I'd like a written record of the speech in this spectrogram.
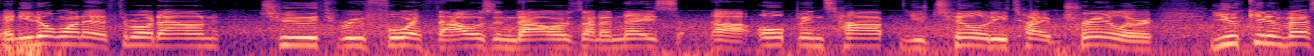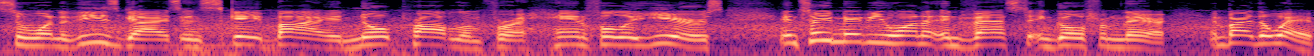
and you don't want to throw down two, three, four thousand dollars on a nice uh, open top utility type trailer. You can invest in one of these guys and skate by no problem for a handful of years until you maybe you want to invest and go from there. And by the way,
